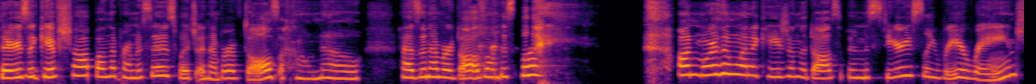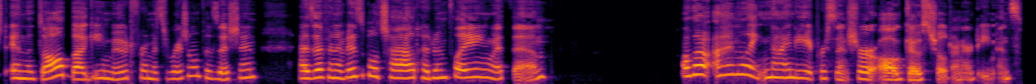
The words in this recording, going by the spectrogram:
There's a gift shop on the premises, which a number of dolls, oh no, has a number of dolls on display. on more than one occasion, the dolls have been mysteriously rearranged and the doll buggy moved from its original position as if an invisible child had been playing with them. Although I'm like 98% sure all ghost children are demons.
